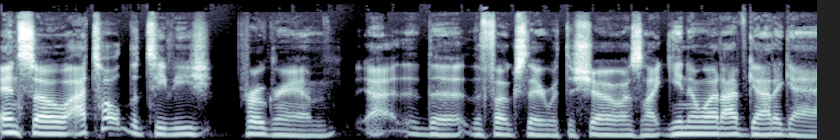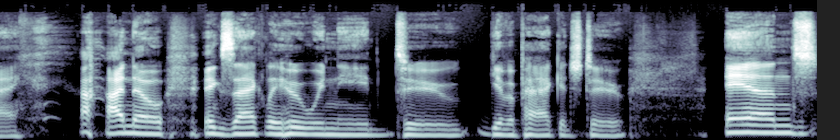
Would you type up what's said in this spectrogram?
and so I told the TV program uh, the the folks there with the show, I was like, you know what, I've got a guy, I know exactly who we need to give a package to, and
